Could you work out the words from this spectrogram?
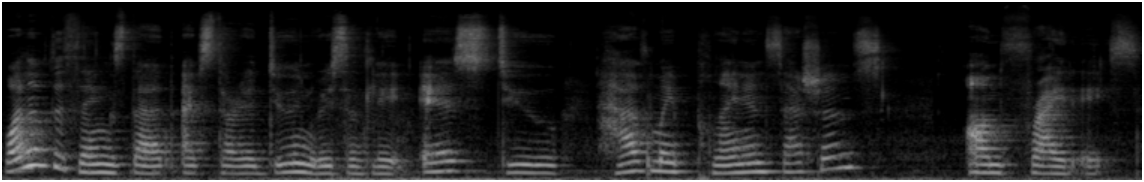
One of the things that I've started doing recently is to have my planning sessions on Fridays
